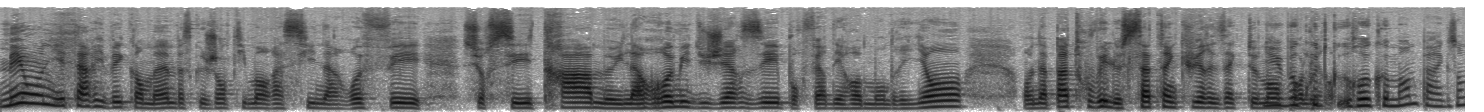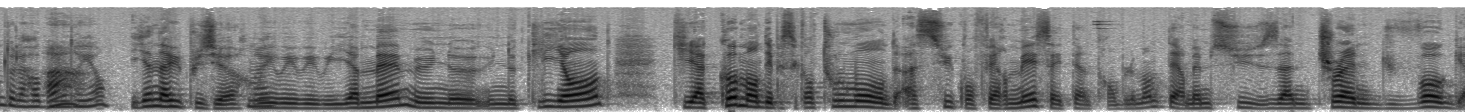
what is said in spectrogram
Mais on y est arrivé quand même, parce que gentiment Racine a refait sur ses trames, il a remis du jersey pour faire des robes Mondrian. On n'a pas trouvé le satin cuir exactement. Il y a eu beaucoup de recommandes, par exemple, de la robe ah, Mondrian? Il y en a eu plusieurs, oui, oui, oui, oui. Il y a même une, une cliente qui a commandé, parce que quand tout le monde a su qu'on fermait, ça a été un tremblement de terre. Même Suzanne Trent du Vogue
